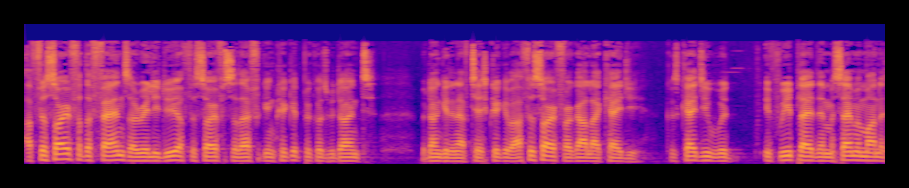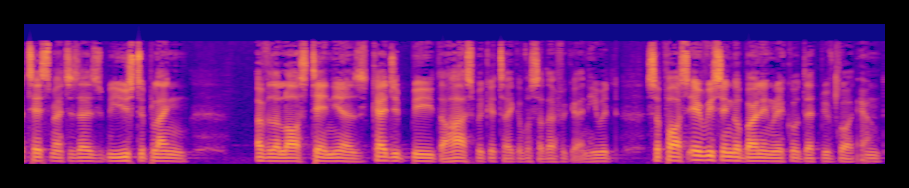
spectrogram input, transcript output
I feel sorry for the fans. I really do. I feel sorry for South African cricket because we don't we don't get enough Test cricket. But I feel sorry for a guy like KG because KG would, if we played them the same amount of Test matches as we used to playing over the last 10 years, KG would be the highest wicket taker for South Africa, and he would surpass every single bowling record that we've got. And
